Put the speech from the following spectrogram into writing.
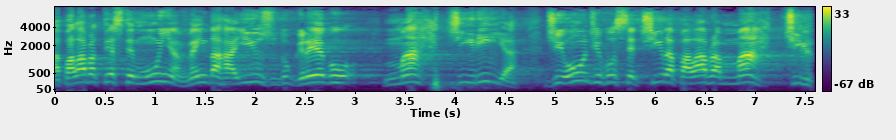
A palavra testemunha vem da raiz do grego martiria, de onde você tira a palavra mártir.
